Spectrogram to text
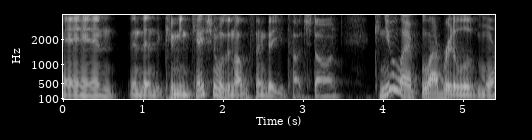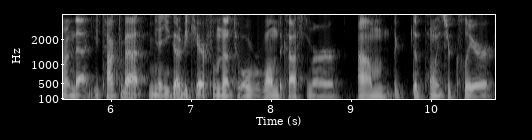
and and then the communication was another thing that you touched on can you elaborate a little bit more on that? You talked about, you know, you got to be careful not to overwhelm the customer. Um, the, the points are clear.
